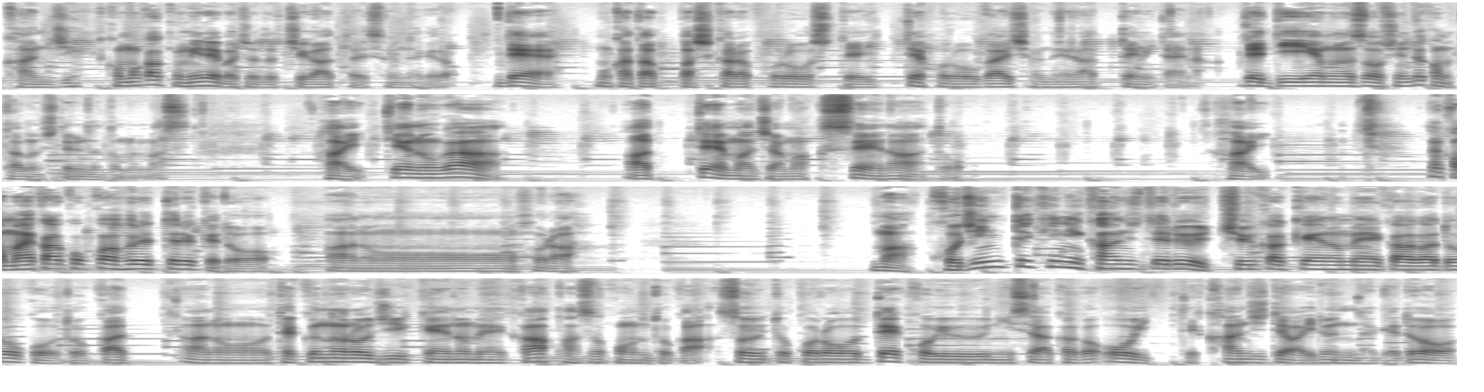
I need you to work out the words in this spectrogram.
感じ？細かく見ればちょっと違ったりするんだけど。でもう片っ端からフォローしていってフォロー返しを狙ってみたいな。で DM の送信とかも多分してるんだと思います。はい。っていうのがあってまあ邪魔くせえなと。はい。なんか前からここは触れてるけどあのー、ほらまあ個人的に感じてる中華系のメーカーがどうこうとかあのテクノロジー系のメーカーパソコンとかそういうところでこういう偽垢が多いって感じてはいるんだけど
